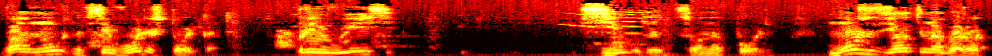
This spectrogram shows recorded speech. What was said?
Вам нужно всего лишь только превысить силу гравитационного поля. Может сделать и наоборот.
